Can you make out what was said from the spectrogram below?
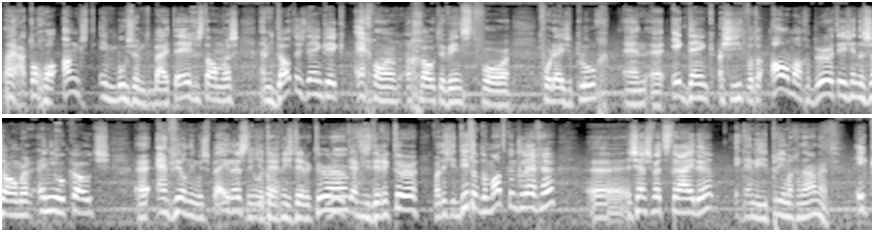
nou ja, toch wel angst inboezemt bij tegenstanders. En dat is denk ik echt wel een, een grote winst voor, voor deze ploeg. En eh, ik denk, als je ziet wat er allemaal gebeurd is in de zomer, een nieuwe coach eh, en veel nieuwe spelers. dat Nieuwe technisch directeur nieuwe technisch directeur. Maar als je dit op de mat kunt leggen, eh, zes wedstrijden, ik denk dat je het prima gedaan hebt. Ik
